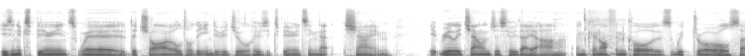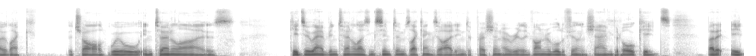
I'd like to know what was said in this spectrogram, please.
is an experience where the child or the individual who's experiencing that shame, it really challenges who they are and can often cause withdrawal. So, like the child will internalize. Kids who have internalizing symptoms like anxiety and depression are really vulnerable to feeling shame, but all kids. But it, it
